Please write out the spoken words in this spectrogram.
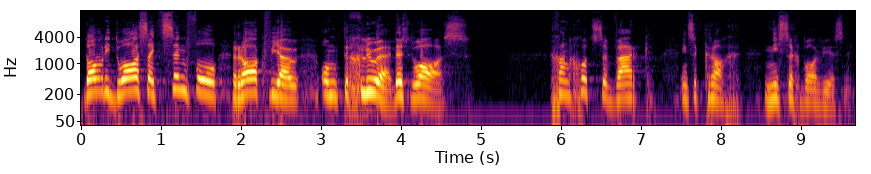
daar waar die dwaasheid sinvol raak vir jou om te glo, dis dwaas. Gaan God se werk en se krag nie sigbaar wees nie.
